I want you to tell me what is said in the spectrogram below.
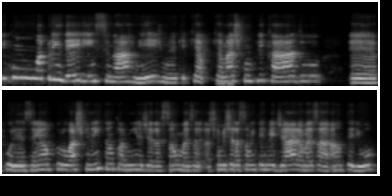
e com aprender e ensinar mesmo, né, que, que, é, que é mais complicado. É, por exemplo, acho que nem tanto a minha geração, mas a, acho que a minha geração intermediária, mas a, a, anterior,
